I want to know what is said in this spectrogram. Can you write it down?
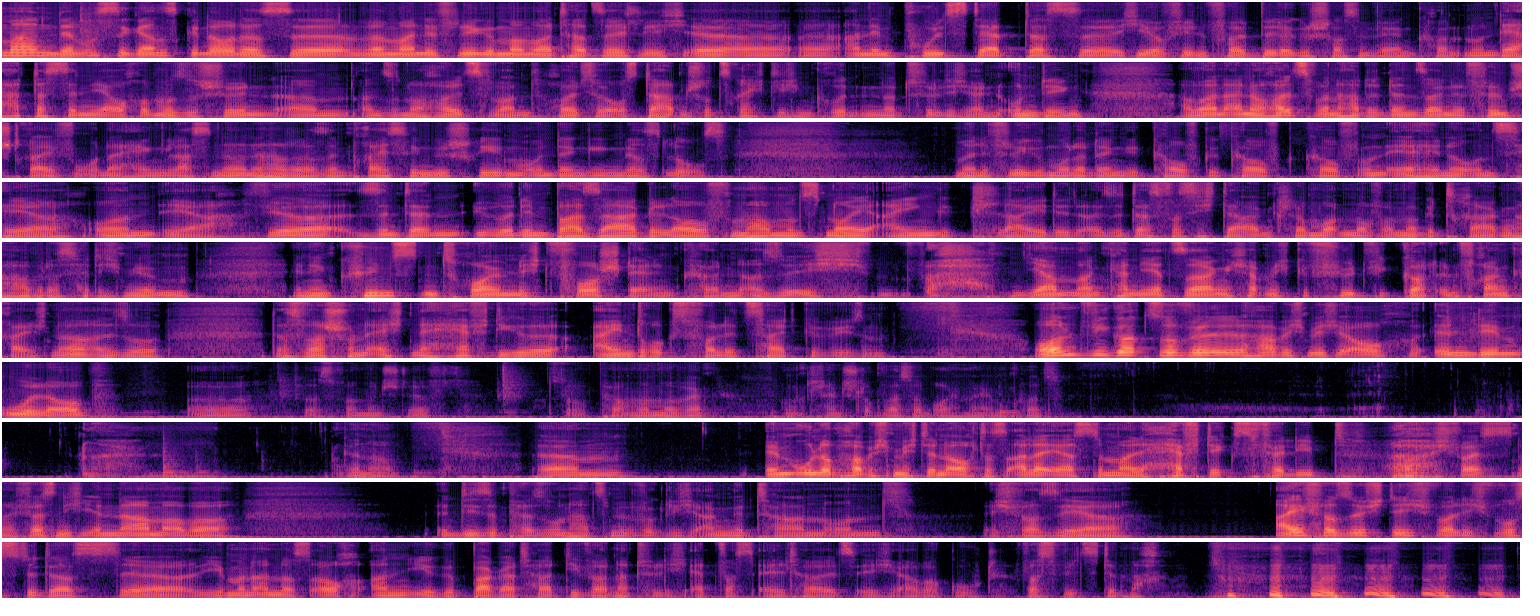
Mann, der wusste ganz genau, dass äh, wenn meine Pflegemama tatsächlich äh, äh, an den Pool steppt, dass äh, hier auf jeden Fall Bilder geschossen werden konnten. Und der hat das dann ja auch immer so schön ähm, an so einer Holzwand, heute aus datenschutzrechtlichen Gründen natürlich ein Unding, aber an einer Holzwand hat er dann seine Filmstreifen runterhängen lassen. Ne? Und dann hat er seinen Preis hingeschrieben und dann ging das los meine Pflegemutter dann gekauft, gekauft, gekauft und er hinter uns her. Und ja, wir sind dann über den Bazar gelaufen, haben uns neu eingekleidet. Also das, was ich da an Klamotten auf einmal getragen habe, das hätte ich mir im, in den kühnsten Träumen nicht vorstellen können. Also ich, ja, man kann jetzt sagen, ich habe mich gefühlt wie Gott in Frankreich. Ne? Also das war schon echt eine heftige, eindrucksvolle Zeit gewesen. Und wie Gott so will, habe ich mich auch in dem Urlaub, äh, das war mein Stift, so packen wir mal weg einen kleinen Schluck Wasser brauche ich mal eben kurz. Genau. Ähm, Im Urlaub habe ich mich dann auch das allererste Mal heftigst verliebt. Oh, ich weiß es noch, ich weiß nicht ihren Namen, aber diese Person hat es mir wirklich angetan und ich war sehr eifersüchtig, weil ich wusste, dass äh, jemand anders auch an ihr gebaggert hat. Die war natürlich etwas älter als ich, aber gut, was willst du machen?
